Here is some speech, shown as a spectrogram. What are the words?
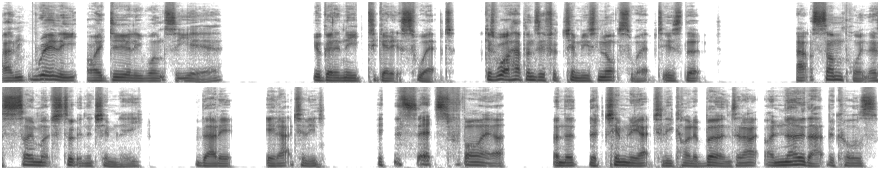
and really ideally once a year, you're going to need to get it swept. Because what happens if a chimney's not swept is that at some point there's so much soot in the chimney that it it actually it sets fire and the, the chimney actually kind of burns. And I, I know that because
